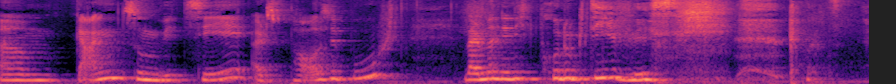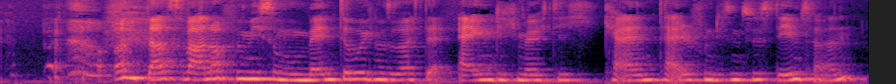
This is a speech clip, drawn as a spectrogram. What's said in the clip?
ähm, Gang zum WC als Pause bucht, weil man ja nicht produktiv ist. Und das waren auch für mich so Momente, wo ich mir so dachte, eigentlich möchte ich kein Teil von diesem System sein.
